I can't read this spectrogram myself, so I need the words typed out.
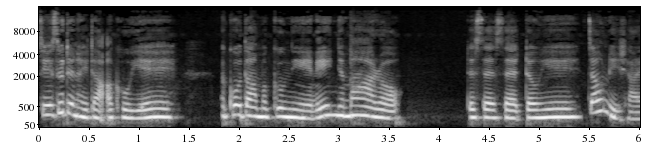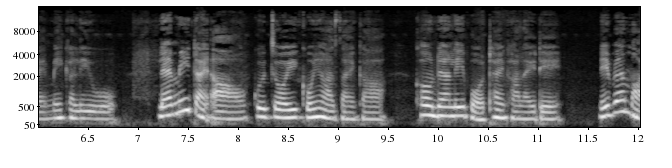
ကျေးဇူးတင်လိုက်တာအကိုရဲ့အကိုတော်မကူညီရင်လေညီမကတော့တဆက်ဆက်တုံရင်ကြောက်နေရှာတဲ့မိန်းကလေးကို လမ်းမိတိုင်အောင်ကိုကျော်ကြီးကုန်းရဆိုင်ကခုံတန်းလေးပေါ်ထိုင်ခံလိုက်တယ်။နေဘက်မှာ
